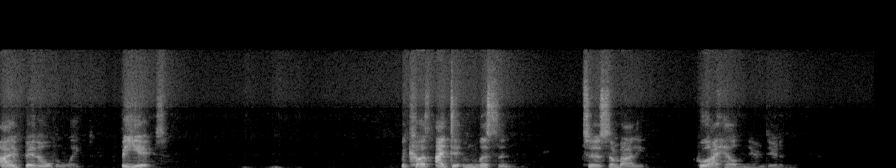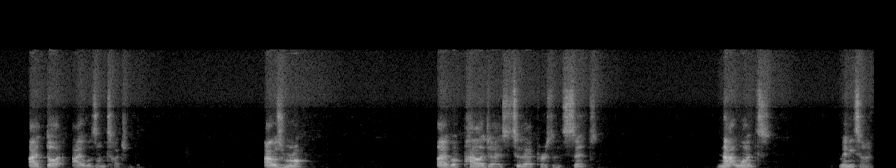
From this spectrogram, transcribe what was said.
I've been overweight for years because I didn't listen to somebody who I held near and dear to me. I thought I was untouchable. I was wrong. I've apologized to that person since. Not once, many times.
